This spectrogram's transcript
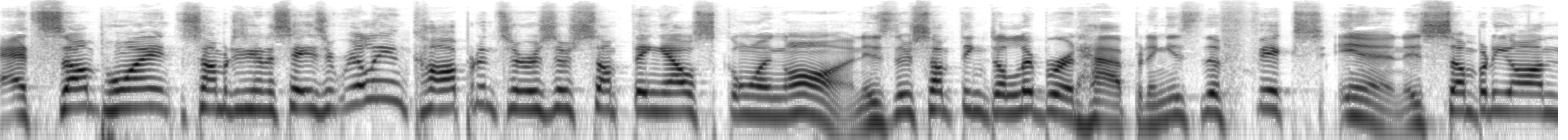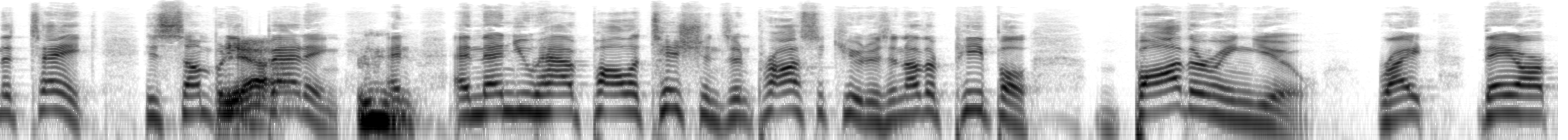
at some point, somebody's going to say, is it really incompetence or is there something else going on? Is there something deliberate happening? Is the fix in? Is somebody on the take? Is somebody Yeah. betting? and, and then you have politicians and prosecutors and other people bothering you, right? They are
